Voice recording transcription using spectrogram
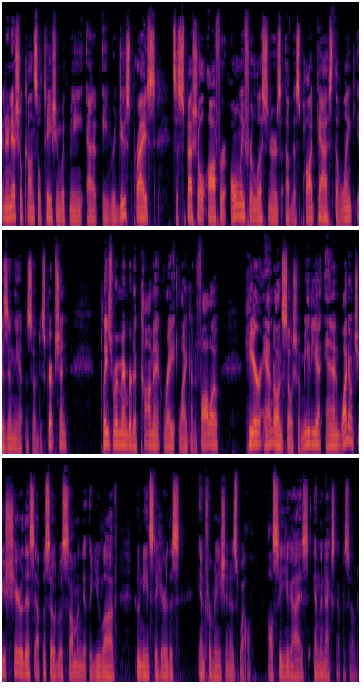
an initial consultation with me at a reduced price. It's a special offer only for listeners of this podcast. The link is in the episode description. Please remember to comment, rate, like, and follow here and on social media. And why don't you share this episode with someone that you love who needs to hear this information as well? I'll see you guys in the next episode.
